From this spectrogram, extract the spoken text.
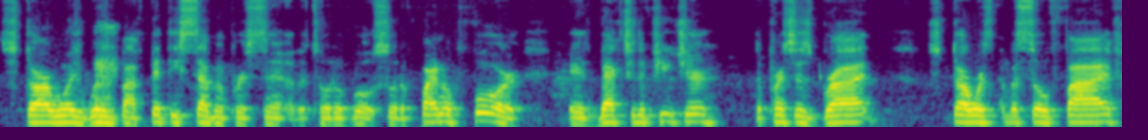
Star Wars wins by 57% of the total votes. So the final four is Back to the Future, The Princess Bride, Star Wars Episode 5,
